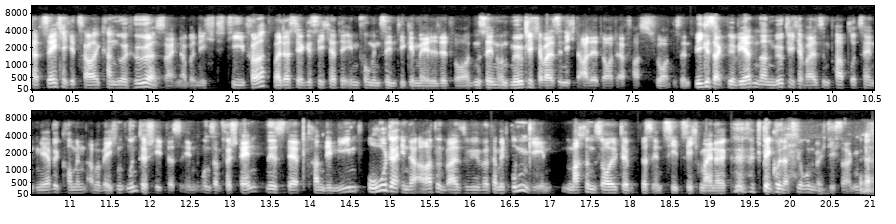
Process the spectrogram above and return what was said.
tatsächliche Zahl kann nur höher sein, aber nicht tiefer, weil das ja gesicherte Impfungen sind, die gemeldet worden sind und möglicherweise nicht alle dort erfasst worden sind. Wie gesagt, wir werden dann möglicherweise ein paar Prozent mehr bekommen, aber welchen Unterschied das in unserem Verständnis der Pandemie oder in der Art und Weise, wie wir damit umgehen, machen sollte, das entzieht sich meiner Spekulation, möchte ich sagen. Ja.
